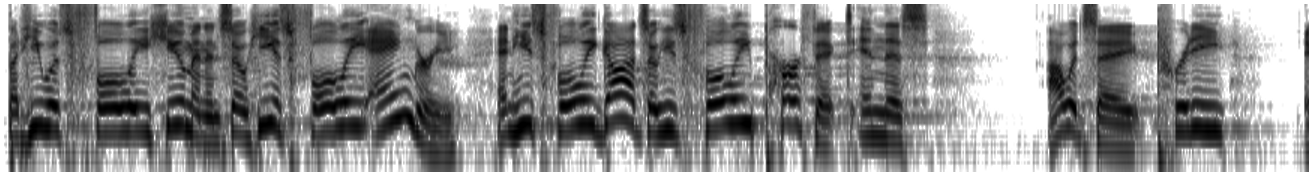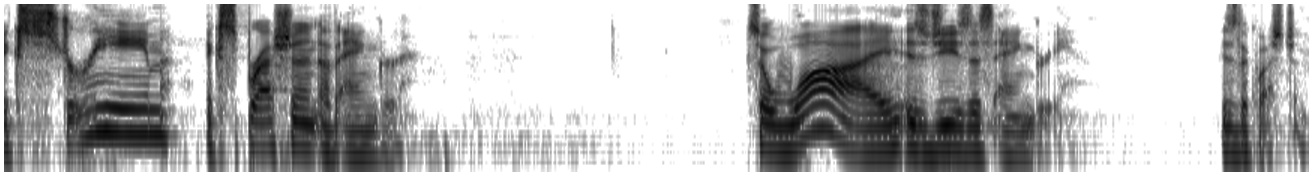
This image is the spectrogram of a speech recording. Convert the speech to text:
But he was fully human, and so he is fully angry, and he's fully God, so he's fully perfect in this, I would say, pretty extreme expression of anger. So, why is Jesus angry? Is the question.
